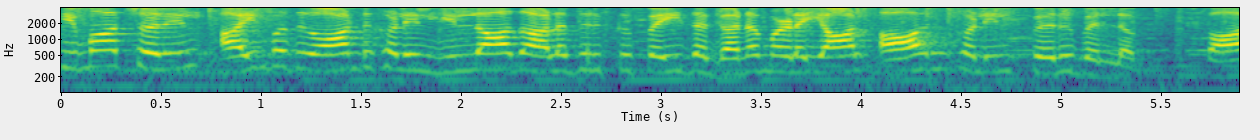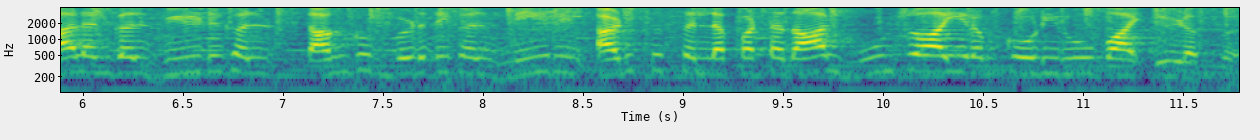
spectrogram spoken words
ஹிமாச்சலில் ஐம்பது ஆண்டுகளில் இல்லாத அளவிற்கு பெய்த கனமழையால் ஆறுகளில் பெருவெள்ளம். பாலங்கள் வீடுகள் தங்கும் விடுதிகள் நீரில் அடித்து செல்லப்பட்டதால் மூன்றாயிரம் கோடி ரூபாய் இழப்பு.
